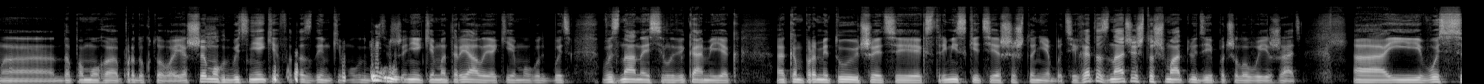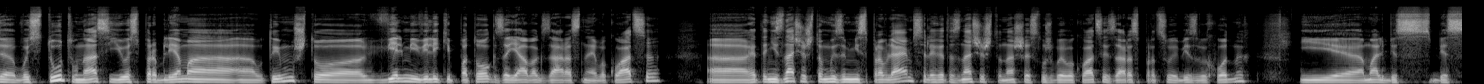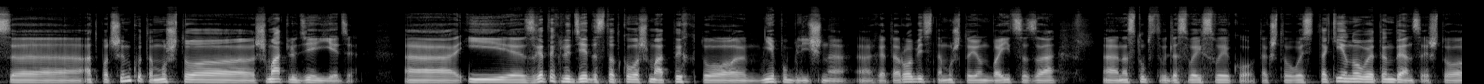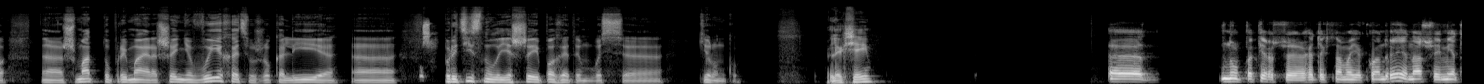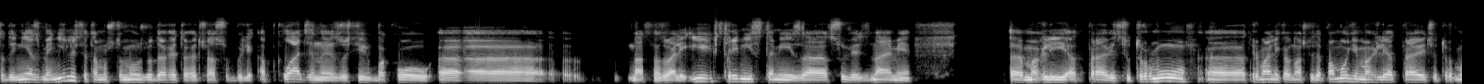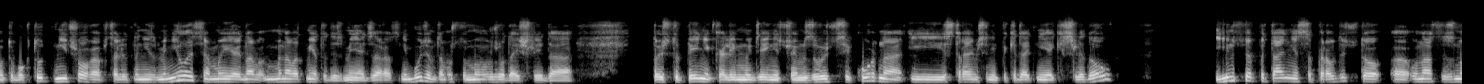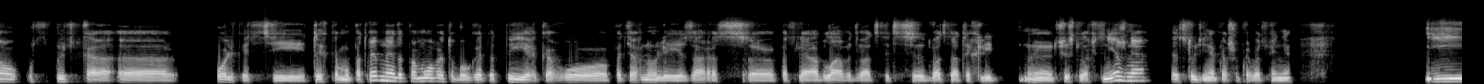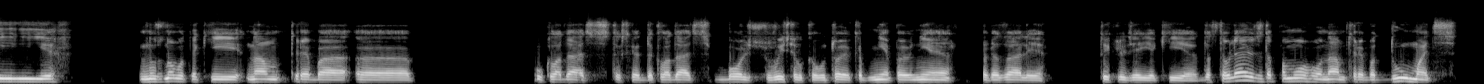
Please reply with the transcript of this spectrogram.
дапамога прадуктовая. Яшчэ могуць быць нейкія фотаздымки могуць быць яшчэ нейкія матэрыялы якія могуць быць вызнаныя сілавікамі як кампраметуючыя ці экстрэміскія цешы што-небудзь. І гэта значыць што шмат людзей пачало выязджаць. І вось вось тут у нас ёсць праблема у тым что вельмі вялікі поток заявак зараз на эвакуацыю. Гэта не значит что мы з ім не справляемся але гэта значит что наша служба эвакуацыі зараз працуе без выходных і амаль без без адпачынку тому что шмат людзей едзе і з гэтых людзей дастаткова шмат тых хто не публічна гэта робіць тому что ён боится за наступствы для сваіх сваякоў. Так что вось такія новыя тэндэнцыі что шмат то прымае рашэнне выехаць ужо калі прыціснула яшчэ і по гэтым вось кірунку. Алексей? Э, Ну па-першае гэтаксама як у Андрэя наши методы не змяніліся тому что мы ўжо до гэтага часу былі абкладзеныя з усіх бакоў э, нас назвалі і экстрэмістамі за сувязь з нами э, могли отправить у турму э, атрымальнікаў нашай дапамогі могли отправить у турму то бок тут нічога абсолютно не змянілася мы мы нават методы змяняць зараз не будем тому что мы ўжо дайшлі до той ступені калі мы дзейнічаем звыш секурна і стараемся не пакідаць ніякіх слядоў іншае пытанне сапраўды что э, у нас ізноў успышка э, колькасці тых кому патрэбная дапамога то бок гэта тыя каго поцягнули зараз пасля облавы 20 20 лі э, числах снежня. Студзеня прошу прабачэння. І ну знову такі нам трэба э, укладаць так сказать дакладаць больш высілка у тое каб не не павязалі тых людзей якія даставляюць дапамогу нам трэба думаць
